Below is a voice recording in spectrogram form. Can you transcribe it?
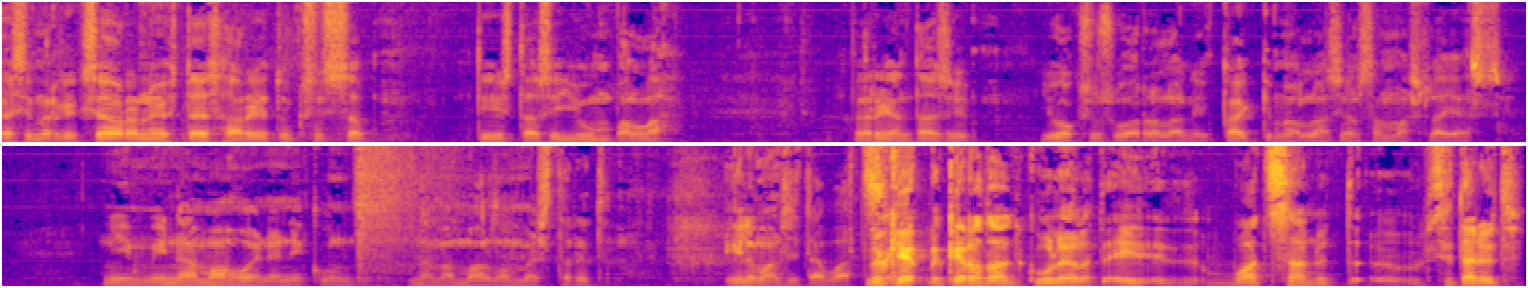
esimerkiksi seuran yhteisharjoituksissa tiistaisin jumpalla, perjantaisin juoksusuoralla, niin kaikki me ollaan siellä samassa läjässä. Niin minä Mahoinen kuin nämä maailmanmestarit ilman sitä vatsaa. No, no kerrotaan nyt kuulijoille, että ei, vatsaa nyt, sitä nyt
